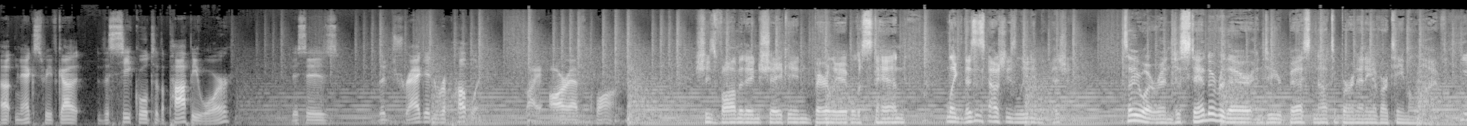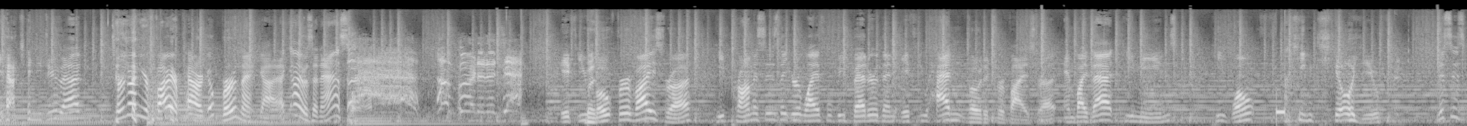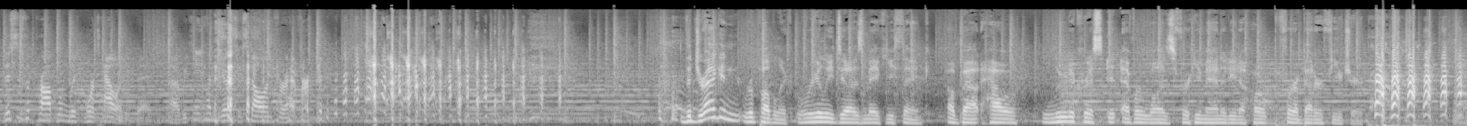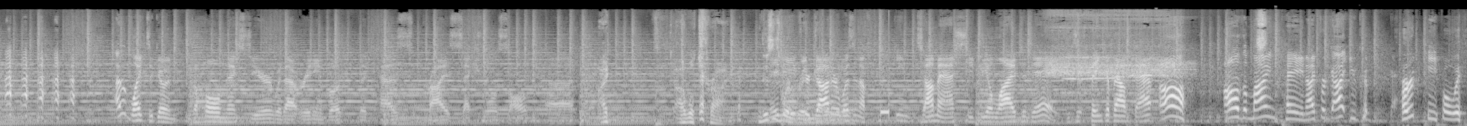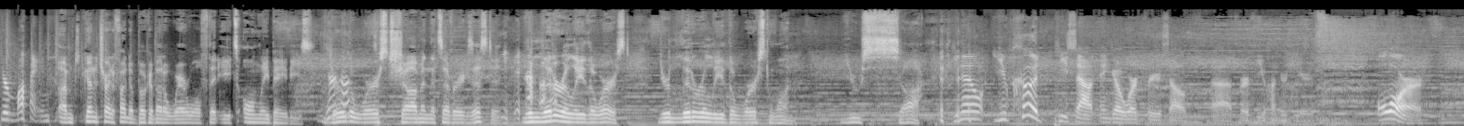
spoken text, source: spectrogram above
Up next, we've got the sequel to the Poppy War. This is The Dragon Republic by R.F. Kuang. She's vomiting, shaking, barely able to stand. Like, this is how she's leading the mission. Tell you what, Rin, just stand over there and do your best not to burn any of our team alive. Yeah, can you do that? Turn on your firepower. Go burn that guy. That guy was an asshole. I'm burning to death. If you but, vote for Viceroy, he promises that your life will be better than if you hadn't voted for Viceroy, and by that he means he won't fucking kill you. This is this is the problem with mortality, Ben. Uh, we can't have Joseph Stalin forever. the Dragon Republic really does make you think about how ludicrous it ever was for humanity to hope for a better future. Would like to go the whole next year without reading a book that has surprise sexual assault. Uh, I I will try. This Maybe is where if your daughter wasn't a fucking dumbass, she'd be alive today. Did you think about that? Oh, all the mind pain. I forgot you could hurt people with your mind. I'm gonna try to find a book about a werewolf that eats only babies. You're, You're the worst shaman that's ever existed. Yeah. You're literally the worst. You're literally the worst one. You suck. you know, you could peace out and go work for yourself uh, for a few hundred years. Or,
